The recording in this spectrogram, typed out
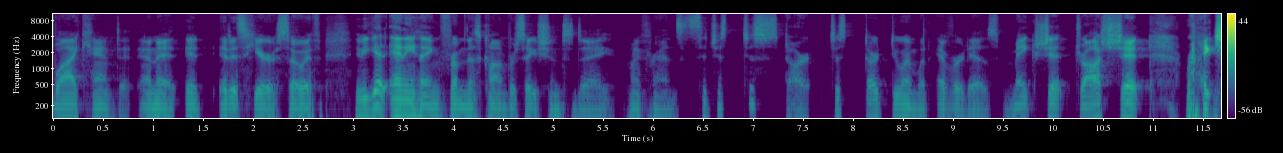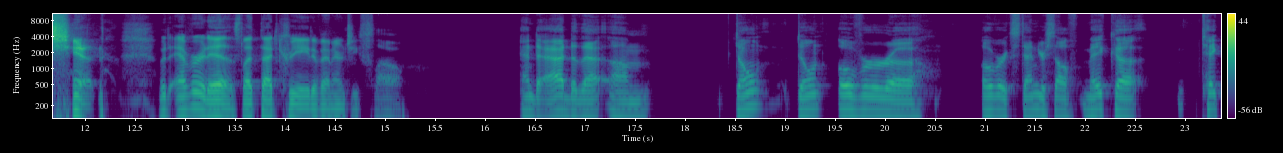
why can't it and it it it is here so if if you get anything from this conversation today my friends it's to just just start just start doing whatever it is make shit draw shit write shit whatever it is let that creative energy flow and to add to that um don't don't over uh overextend yourself make uh take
